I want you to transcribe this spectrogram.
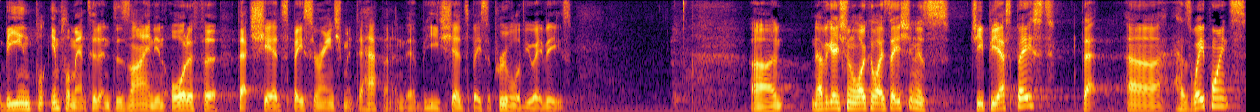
be impl implemented and designed in order for that shared space arrangement to happen and there be shared space approval of UAVs. Uh, navigational localization is GPS based, that uh, has waypoints,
